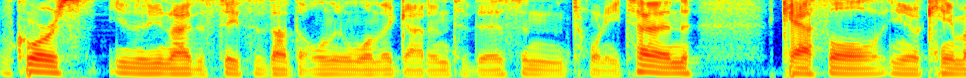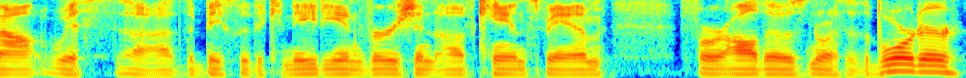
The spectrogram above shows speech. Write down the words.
of course, you know, the United States is not the only one that got into this. In 2010, CASL, you know, came out with uh, the basically the Canadian version of CAN-SPAM for all those north of the border.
